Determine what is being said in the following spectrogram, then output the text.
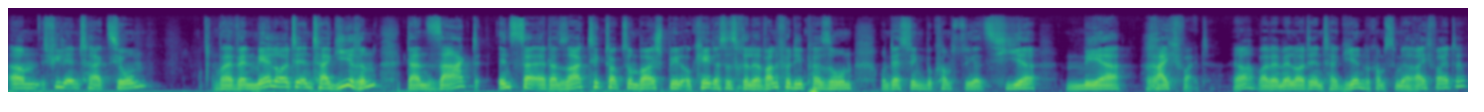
ähm, viele Interaktionen. Weil wenn mehr Leute interagieren, dann sagt Insta, äh, dann sagt TikTok zum Beispiel, okay, das ist relevant für die Person und deswegen bekommst du jetzt hier mehr Reichweite. Ja, weil wenn mehr Leute interagieren, bekommst du mehr Reichweite.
